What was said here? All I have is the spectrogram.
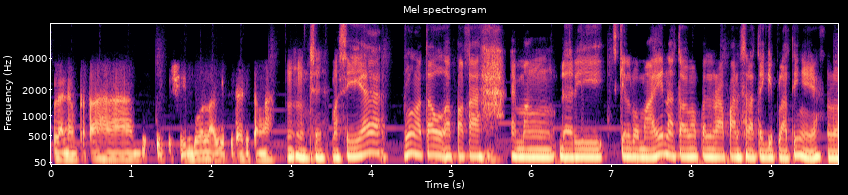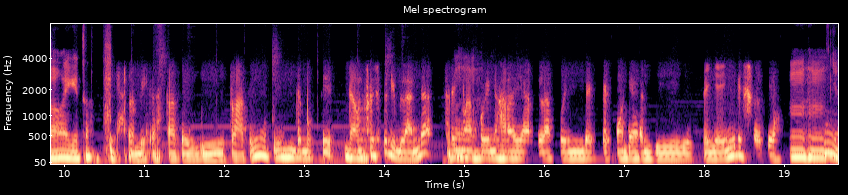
gelandang bertahan, distribusi bola gitu dari tengah. Mm -mm, sih. Masih ya gue nggak tahu apakah emang dari skill pemain atau emang penerapan strategi pelatihnya ya kalau kayak gitu. Ya lebih ke strategi pelatihnya sih. Terbukti Dumfries itu di Belanda sering hmm. lakuin hal yang dilakuin back-back modern di Liga Inggris loh ya mm-hmm, iya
